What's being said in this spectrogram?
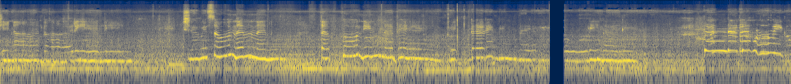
ಹೆಚ್ಚಿನ ದಾರಿಯಲ್ಲಿ ಕ್ಷಮಿಸೋ ನನ್ನನು ತಪ್ಪು ನಿನ್ನದೇ ಕೆಟ್ಟರೆ ನಿನ್ನಯ ಓಡಿನಲಿ ಕಂದದ ಹೂವಿಗೂ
